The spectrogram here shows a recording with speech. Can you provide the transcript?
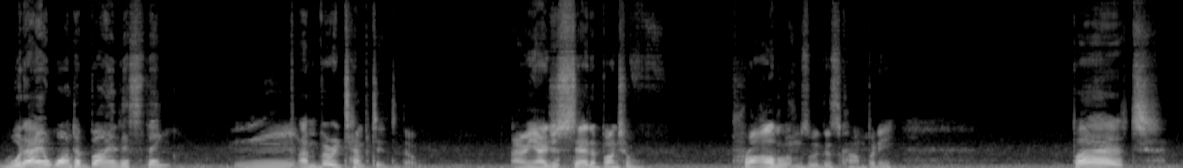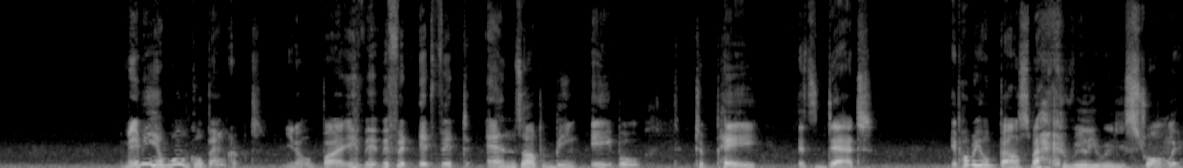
would I want to buy this thing? Mm, I'm very tempted though. I mean, I just said a bunch of problems with this company, but maybe it won't go bankrupt you know? But if, if it if it ends up being able to pay its debt it probably will bounce back really really strongly.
